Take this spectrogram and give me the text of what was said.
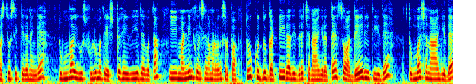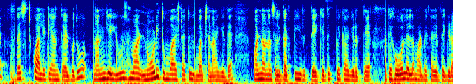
ವಸ್ತು ಸಿಕ್ಕಿದೆ ನನಗೆ. ತುಂಬ ಯೂಸ್ಫುಲ್ಲು ಮತ್ತು ಎಷ್ಟು ಹೆವಿ ಇದೆ ಗೊತ್ತಾ? ಈ ಮಣ್ಣಿನ ಕೆಲಸ ಎಲ್ಲ ಮಾಡುವಾಗ ಸ್ವಲ್ಪ ತೂಕದ್ದು ಗಟ್ಟಿ ಇರೋದಿದ್ರೆ ಚೆನ್ನಾಗಿರುತ್ತೆ. ಸೊ ಅದೇ ರೀತಿ ಇದೆ. ತುಂಬ ಚೆನ್ನಾಗಿದೆ. ಬೆಸ್ಟ್ ಕ್ವಾಲಿಟಿ ಅಂತ ಹೇಳ್ಬೋದು. ನನಗೆ ಯೂಸ್ ಮಾಡಿ ನೋಡಿ ತುಂಬ ಇಷ್ಟ ಆಯಿತು. ತುಂಬ ಚೆನ್ನಾಗಿದೆ. ಮಣ್ಣು ಒಂದೊಂದ್ಸಲ ಗಟ್ಟಿ ಇರುತ್ತೆ ಕೆದಕ್ಬೇಕಾಗಿರುತ್ತೆ ಮತ್ತು ಹೋಲ್ ಎಲ್ಲ ಮಾಡಬೇಕಾಗಿರುತ್ತೆ, ಗಿಡ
